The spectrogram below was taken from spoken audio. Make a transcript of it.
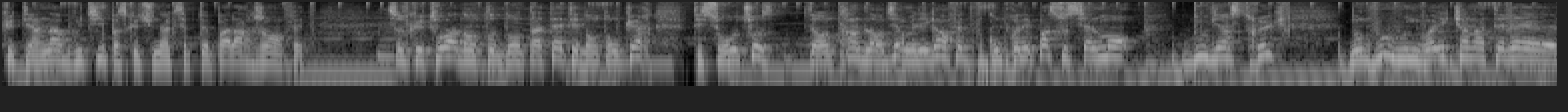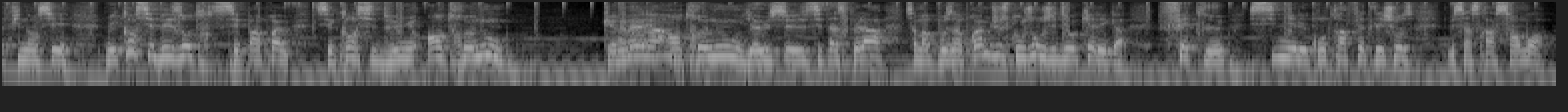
que t'es un abruti parce que tu n'acceptes pas l'argent en fait. Sauf que toi, dans, ta tête et dans ton cœur, t'es sur autre chose. T'es en train de leur dire, mais les gars, en fait, vous comprenez pas socialement d'où vient ce truc. Donc vous, vous ne voyez qu'un intérêt financier. Mais quand c'est des autres, c'est pas un problème. C'est quand c'est devenu entre nous. Que Ah même ouais. entre nous, il y a eu ce- cet aspect-là, ça m'a posé un problème jusqu'au jour où j'ai dit ok les gars, faites-le, signez les contrats, faites les choses, mais ça sera sans moi.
